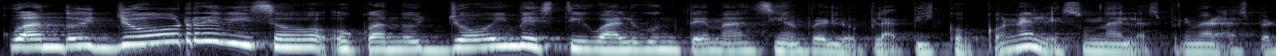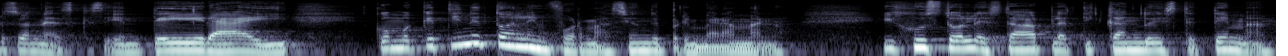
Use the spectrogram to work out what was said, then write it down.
cuando yo reviso o cuando yo investigo algún tema, siempre lo platico con él. Es una de las primeras personas que se entera y como que tiene toda la información de primera mano. Y justo le estaba platicando este tema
